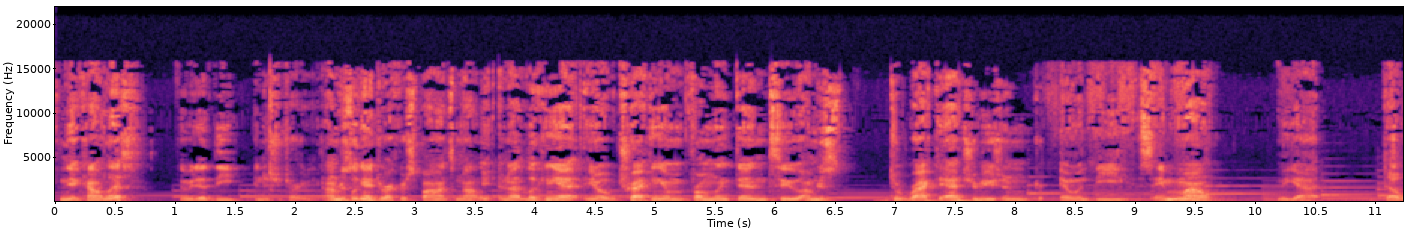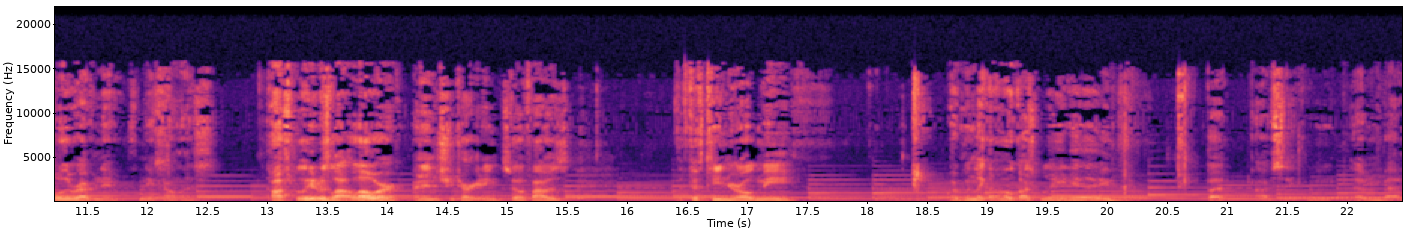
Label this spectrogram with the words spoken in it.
from the account list than we did the industry targeting. I'm just looking at direct response. I'm not I'm not looking at, you know, tracking them from LinkedIn to I'm just direct attribution and with the same amount, we got double the revenue from the account list. Cost per lead was a lot lower on industry targeting. So if I was the 15 year old me, I would have been like, oh, cost per lead, yay. But obviously, that would have been bad.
